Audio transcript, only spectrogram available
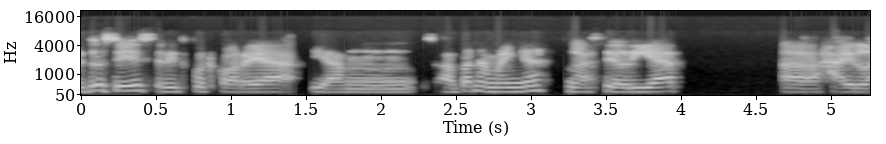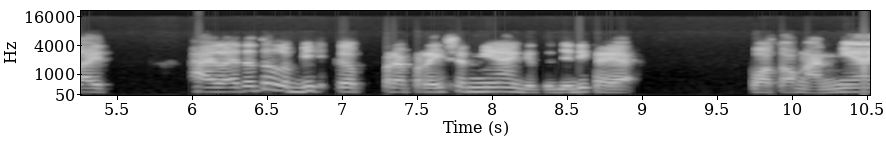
itu sih street food Korea yang apa namanya ngasih lihat uh, highlight highlightnya tuh lebih ke preparationnya gitu. Jadi kayak potongannya,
